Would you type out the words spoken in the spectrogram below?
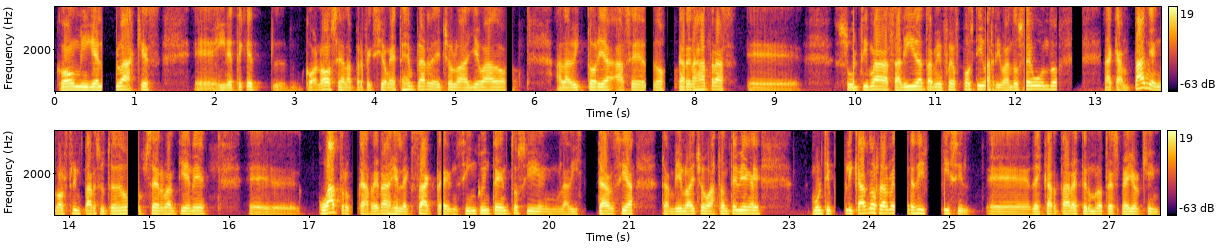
con Miguel Vázquez, eh, jinete que conoce a la perfección este ejemplar, de hecho lo ha llevado a la victoria hace dos carreras atrás. Eh, su última salida también fue positiva, arribando segundo. La campaña en Gulfstream Park, si ustedes observan, tiene eh, cuatro carreras en la exacta, en cinco intentos y en la distancia también lo ha hecho bastante bien. Multiplicando realmente es difícil descartar a este número 3 Major King.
